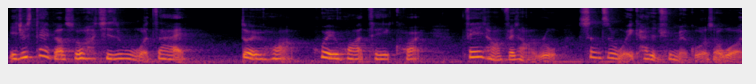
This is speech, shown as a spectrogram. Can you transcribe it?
也就是代表说，其实我在。对话、绘画这一块非常非常弱，甚至我一开始去美国的时候，我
